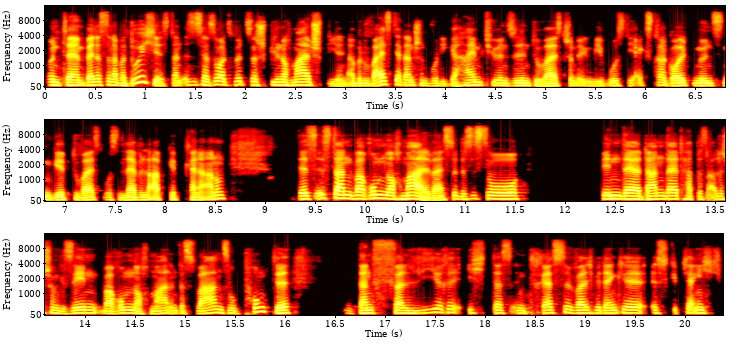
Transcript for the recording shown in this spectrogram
Und ähm, wenn das dann aber durch ist, dann ist es ja so, als würdest du das Spiel nochmal spielen. Aber du weißt ja dann schon, wo die Geheimtüren sind, du weißt schon irgendwie, wo es die extra Goldmünzen gibt, du weißt, wo es ein Level-Up gibt, keine Ahnung. das ist dann, warum nochmal, weißt du? Das ist so, bin der, done that, hab das alles schon gesehen, warum nochmal? Und das waren so Punkte, dann verliere ich das Interesse, weil ich mir denke, es gibt ja eigentlich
